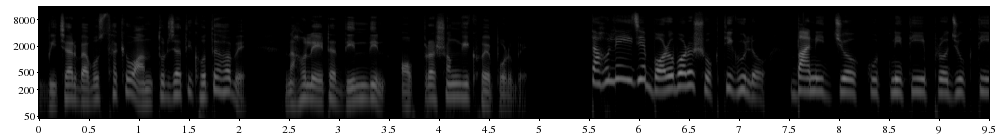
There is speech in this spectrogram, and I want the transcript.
বিচার ব্যবস্থাকেও আন্তর্জাতিক হতে হবে না হলে এটা দিন দিন অপ্রাসঙ্গিক হয়ে পড়বে। তাহলে এই যে বড় বড় শক্তিগুলো, বাণিজ্য, কূটনীতি, প্রযুক্তি,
